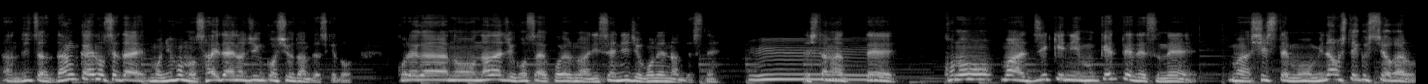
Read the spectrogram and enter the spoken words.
あの実は団塊の世代もう日本の最大の人口集団ですけどこれがあの75歳を超えるのは2025年なんですね。でしたがってこのまあ時期に向けてですね、まあ、システムを見直していく必要がある。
